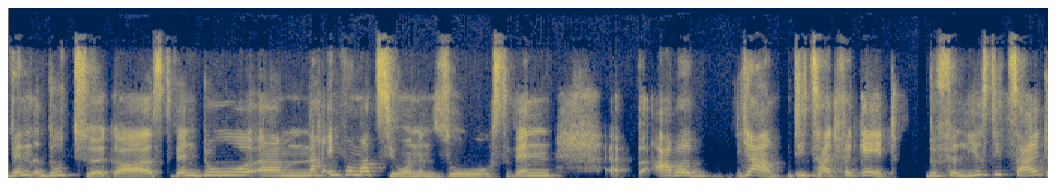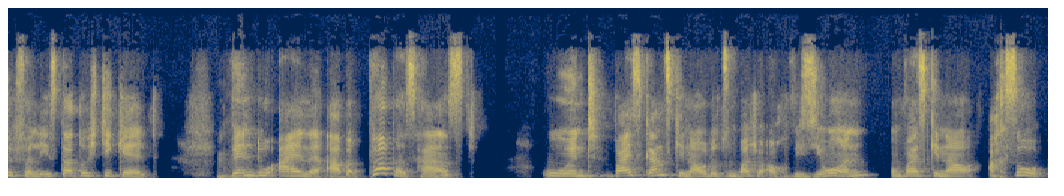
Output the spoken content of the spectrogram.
wenn du zögerst, wenn du ähm, nach Informationen suchst, wenn, äh, aber ja, die Zeit vergeht. Du verlierst die Zeit, du verlierst dadurch die Geld. Mhm. Wenn du eine aber Purpose hast und weißt ganz genau, oder zum Beispiel auch Vision und weißt genau, ach so,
